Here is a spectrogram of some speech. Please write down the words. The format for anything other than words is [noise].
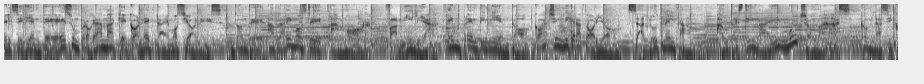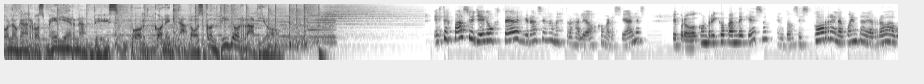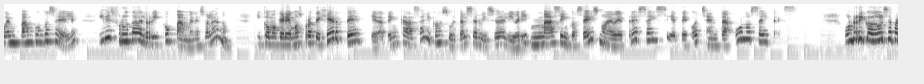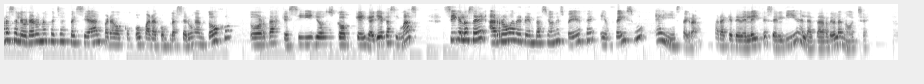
El siguiente es un programa que conecta emociones, donde hablaremos de amor, familia, emprendimiento, coaching migratorio, salud mental, autoestima y mucho más, con la psicóloga Rosmeria Hernández, por Conectados Contigo Radio. Este espacio llega a ustedes gracias a nuestros aliados comerciales. Te provoca un rico pan de queso, entonces corre a la cuenta de arroba buenpan.cl y disfruta del rico pan venezolano. Y como queremos protegerte, quédate en casa y consulta el servicio de delivery más 569-367-80163. Un rico dulce para celebrar una fecha especial para, o para complacer un antojo, tortas, quesillos, cupcakes, galletas y más Síguelos en arroba de tentaciones PF en Facebook e Instagram para que te deleites el día, la tarde o la noche.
